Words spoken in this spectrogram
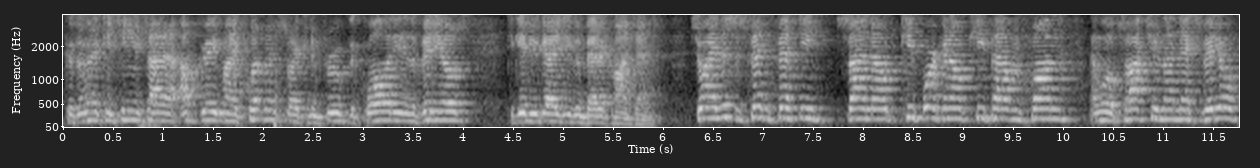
because I'm going to continue trying to upgrade my equipment so I can improve the quality of the videos to give you guys even better content. So anyway, this is Fit and 50, sign out, keep working out, keep having fun, and we'll talk to you in that next video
